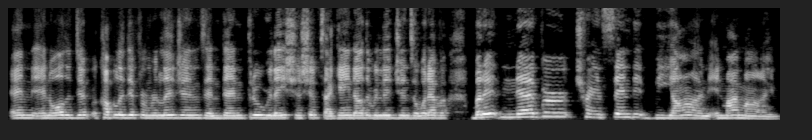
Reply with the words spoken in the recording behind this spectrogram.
and and all the di- a couple of different religions and then through relationships i gained other religions or whatever but it never transcended beyond in my mind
